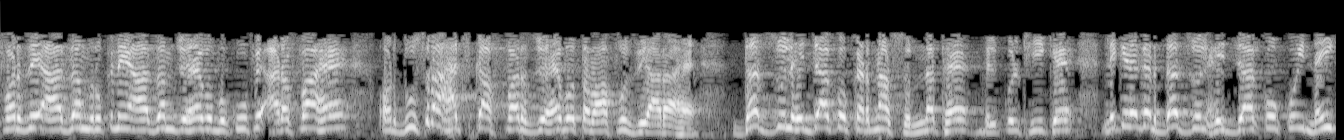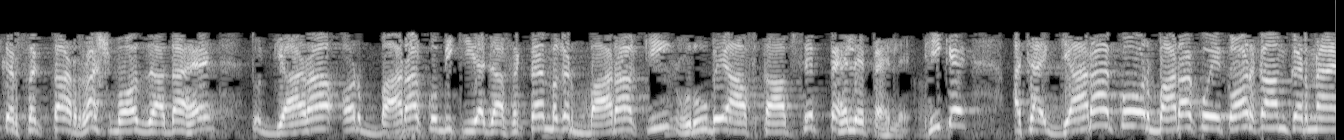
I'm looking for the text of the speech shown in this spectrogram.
فرض اعظم، رکن اعظم جو ہے وہ وقوف عرفہ ہے اور دوسرا حج کا فرض جو ہے وہ توافظ زیارہ ہے۔ دس ذوالحجہ کو کرنا سنت ہے، بالکل ٹھیک ہے، لیکن اگر دس ذوالحجہ کو کوئی نہیں کر سکتا، رش بہت زیادہ ہے، تو گیارہ اور بارہ کو بھی کیا جا سکتا ہے، مگر بارہ کی غروب آفتاب سے پہلے پہلے، ٹھیک ہے؟ اچھا گیارہ کو اور بارہ کو ایک اور کام کرنا ہے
